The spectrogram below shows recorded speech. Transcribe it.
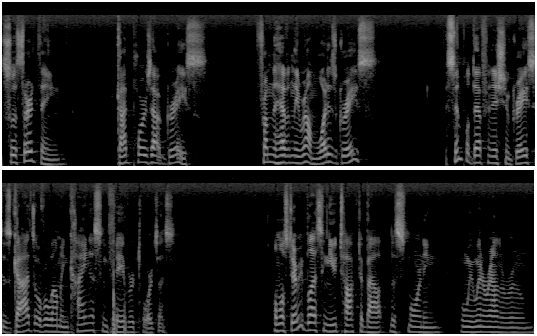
So the third thing, God pours out grace from the heavenly realm. What is grace? A simple definition of grace is God's overwhelming kindness and favor towards us. Almost every blessing you talked about this morning when we went around the room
